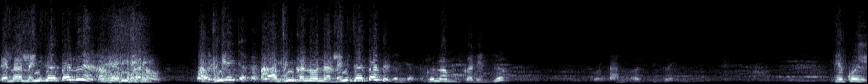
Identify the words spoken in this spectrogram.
પેલા લઈ જતા ને અમેરિકનો. આફ્રિકનો ને લઈ જતા. ને. ગુલામ કરી દો. એ કોઈ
